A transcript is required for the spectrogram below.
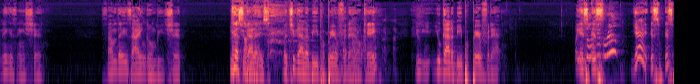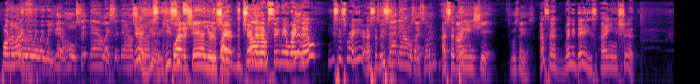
niggas ain't shit. Some days I ain't gonna be shit. Some you gotta, days. but you gotta be prepared for that. Okay, you you, gotta be prepared for that. Wait, you It's- told it's- for real? Yeah, it's it's part Wait, of life. wait, wait, wait, wait, wait. You had a whole sit down, like sit down. Yeah, son, he, and he out a chair, and you're the chair, like the chair son. that I'm sitting in right Yeah. now. He sits right here. I said, So you sat down, was like, son. I said I ain't shit to his face. I said many days I ain't shit.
